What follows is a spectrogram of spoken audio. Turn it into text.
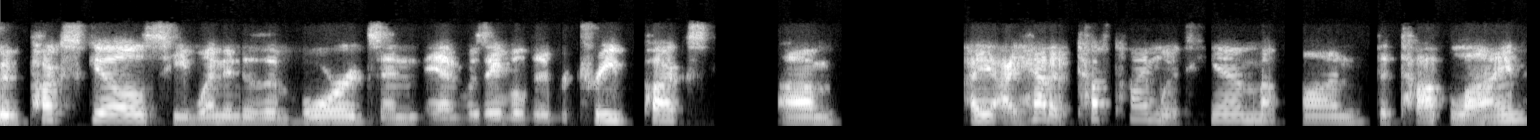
good puck skills. He went into the boards and and was able to retrieve pucks. Um, I, I had a tough time with him on the top line,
